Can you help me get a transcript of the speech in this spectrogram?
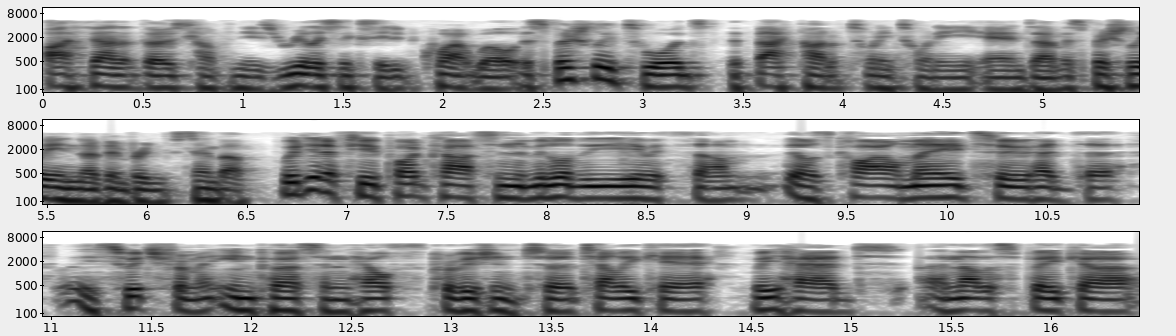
I found that those companies really succeeded quite well, especially towards the back part of 2020 and um, especially in November and December. We did a few podcasts in the middle of the year with, um, there was Kyle Meads who had the, he switched from an in-person health provision to telecare. We had another speaker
